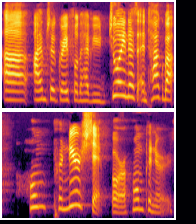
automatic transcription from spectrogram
Uh, I'm so grateful to have you join us and talk about homepreneurship or homepreneurs,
